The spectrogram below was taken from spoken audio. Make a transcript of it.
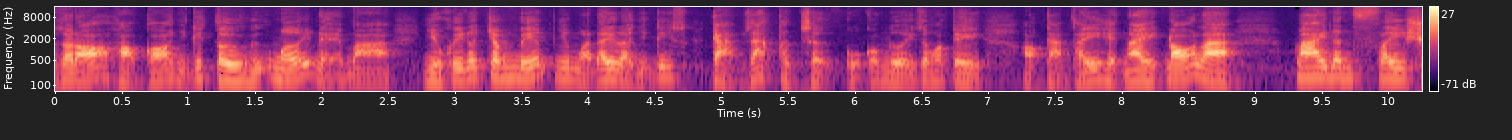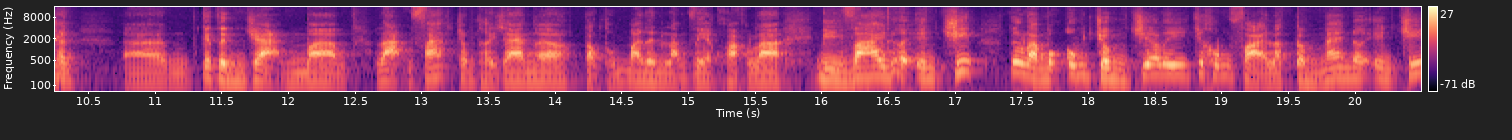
do đó họ có những cái từ ngữ mới để mà nhiều khi nó châm biếm. Nhưng mà đây là những cái cảm giác thật sự của con người dân Hoa Kỳ. Họ cảm thấy hiện nay đó là Bidenflation à, cái tình trạng mà lạm phát trong thời gian uh, tổng thống Biden làm việc hoặc là divider in chief tức là một ông trùm chia ly chứ không phải là commander in chief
